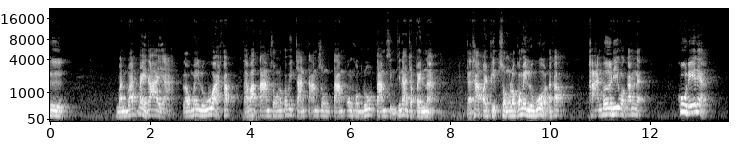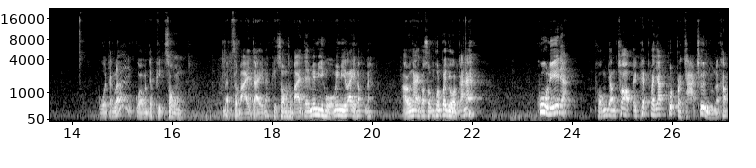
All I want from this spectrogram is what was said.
คือมันวัดไม่ได้อะ เราไม่รู้อะครับ แต่ว่าตามทรงเราก็วิจารณ์ตามทรงตามองค์ความรู้ตามสิ่งที่น่าจะเป็นน่ะ แต่ถ้าไปผิดทรงเราก็ไม่รู้นะครับ ผ่านเบอร์ดีกว่ากันแหละคู่นี้เนี่ย กลัวจังเลย กลัวมันจะผิดทรง แบบสบายใจนะผิดทรงสบายใจไม่มีโหไม่มีไล่ครับนะเอาง่ายก็สมผลประโยชน์กันนะ คู่นี้เนี่ย ผมยังชอบไอ้เพชรพยัคฆ์พุทธประชาชื่นอยู่นะครับ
